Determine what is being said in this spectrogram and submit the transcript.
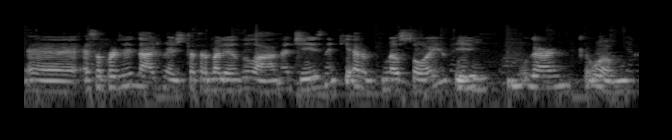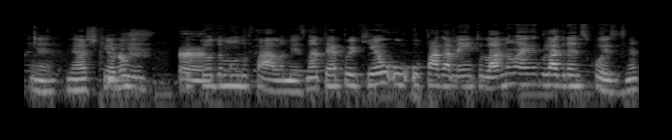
é, essa oportunidade mesmo de estar trabalhando lá na Disney, que era o meu sonho e um lugar que eu amo. É, eu acho que é E no- que, que É, todo mundo fala mesmo. Até porque o, o pagamento lá não é lá grandes coisas, né?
